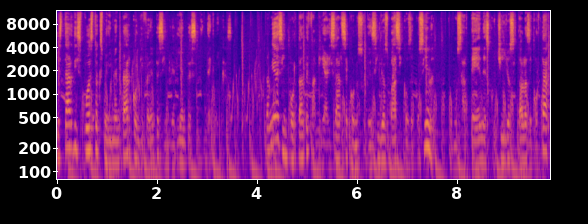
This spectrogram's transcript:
y estar dispuesto a experimentar con diferentes ingredientes y técnicas. También es importante familiarizarse con los utensilios básicos de cocina, como sartenes, cuchillos y tablas de cortar,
